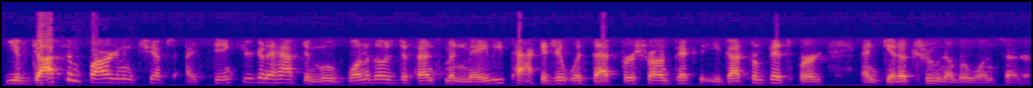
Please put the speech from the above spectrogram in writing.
you've got some bargaining chips. I think you're going to have to move one of those defensemen, maybe package it with that first round pick that you got from Pittsburgh, and get a true number one center.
